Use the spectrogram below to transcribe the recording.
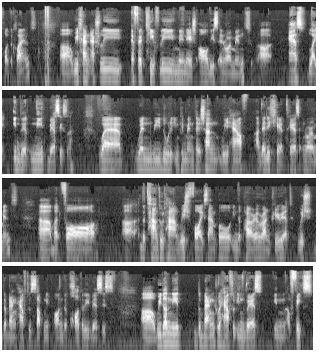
for the clients, uh, we can actually effectively manage all these environments uh, as like in the need basis, where when we do the implementation, we have a dedicated test environment. Uh, but for uh, the time to time, which for example in the parallel run period, which the bank have to submit on the quarterly basis, uh, we don't need the bank to have to invest in a fixed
